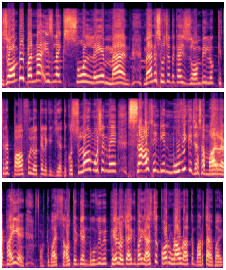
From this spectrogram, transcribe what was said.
जॉम्बी बनना इज़ लाइक सो ले मैन मैंने सोचा था गाइस जॉम्बी लोग कितने पावरफुल होते लेकिन ये देखो स्लो मोशन में साउथ इंडियन मूवी के जैसा मार रहा है भाई ये। फोर्टू भाई साउथ इंडियन मूवी भी फेल हो जाएगी भाई। आज से कौन उड़ा उड़ा के मारता है भाई?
